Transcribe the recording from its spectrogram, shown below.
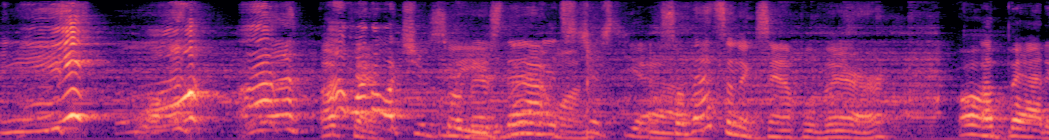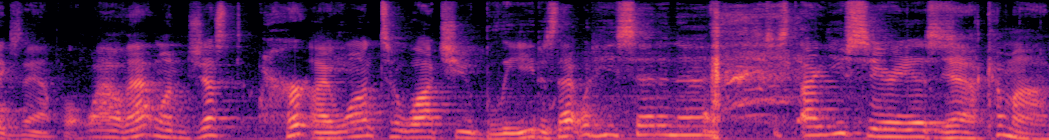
yes. Oh, I Okay. want to watch you So there's that It's one. just, yeah. So that's an example there. A bad example. Wow, that one just hurt me. I want to watch you bleed. Is that what he said in that? Just, are you serious? yeah, come on.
